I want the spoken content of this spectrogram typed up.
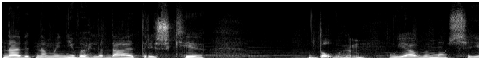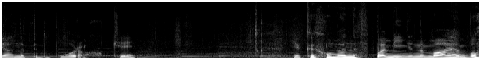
навіть на мені виглядає трішки довгим. Уявимо, що я на підборах, окей? Яких у мене в паміні немає, бо,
